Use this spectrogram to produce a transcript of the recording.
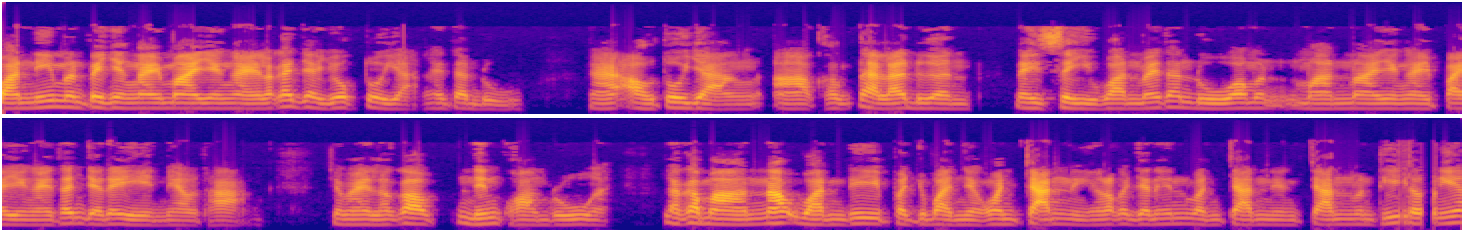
วันนี้มันเป็นยังไงมายังไง แล้วก็จะยกตัวอย่างให้ท่านดูนะเอาตัวอย่างอของแต่ละเดือนในสี่วันไหมท่านดูว่ามันมันมายังไงไปยังไง ท่านจะได้เห็นแนวทางใช่ไหมแล้วก็เน้นความรู้ไง แล้วก็มาณวันที่ปัจจุบันอย่างวันจันทร์อย่างเงี้ยเราก็จะเน้นวันจันทร์อย่างจันทร์วันที่เท่านี้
